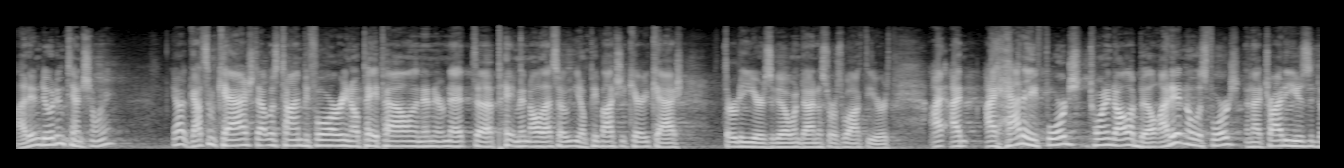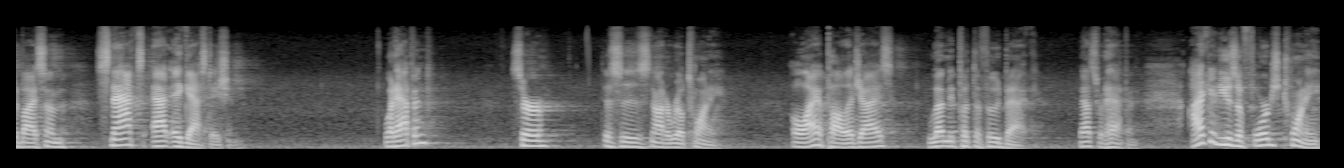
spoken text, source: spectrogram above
I didn't do it intentionally. Yeah, got some cash. That was time before, you know, PayPal and internet uh, payment and all that. So, you know, people actually carried cash 30 years ago when dinosaurs walked the earth. I, I, I had a forged $20 bill. I didn't know it was forged, and I tried to use it to buy some snacks at a gas station. What happened? Sir, this is not a real 20. Oh, I apologize. Let me put the food back. That's what happened. I could use a forged 20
